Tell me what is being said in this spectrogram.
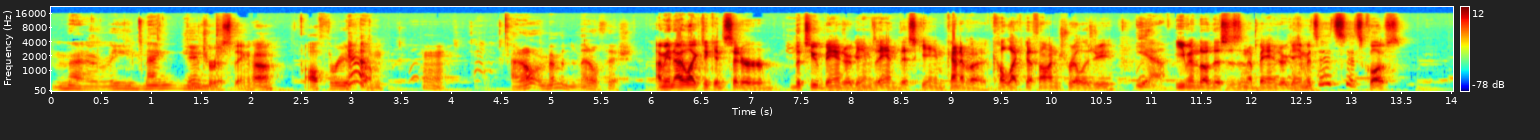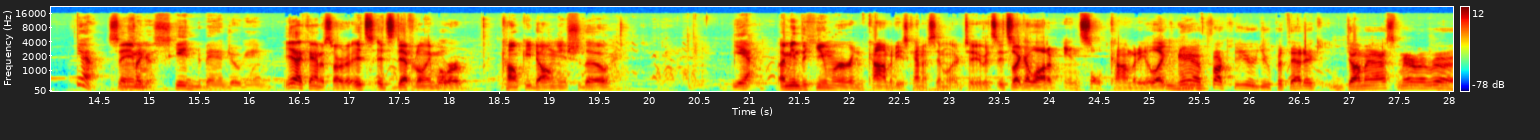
Merry Maggie. Interesting, huh? All three Yeah. of them. Hmm. I don't remember the metal fish. I mean, I like to consider the two Banjo games and this game kind of a collectathon trilogy. Yeah. Even though this isn't a Banjo game, it's it's it's close. Yeah. Same- It's like a skinned banjo game. Yeah, kind of sort of. It's it's definitely more conky dongish though. Yeah. I mean, the humor and comedy is kind of similar too. It's it's like a lot of insult comedy, like mm-hmm. yeah, fuck you, you pathetic dumbass, blah, blah, blah.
